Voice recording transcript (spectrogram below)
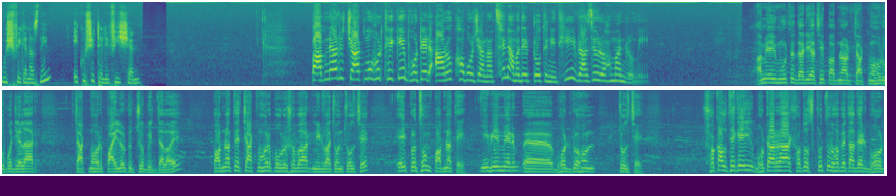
মুশফিকা নাজনীন একুশে টেলিভিশন। পাবনার চাটমোহর থেকে ভোটের আরও খবর জানাচ্ছেন আমাদের প্রতিনিধি রাজিউর রহমান রুমি। আমি এই মুহূর্তে দাঁড়িয়ে আছি পাবনার চাটমোহর উপজেলার চাটমোহর পাইলট উচ্চ বিদ্যালয়ে। পাবনাতে চাটমোহর পৌরসভার নির্বাচন চলছে। এই প্রথম পাবনাতে ইভিএমের ভোট গ্রহণ চলছে। সকাল থেকেই ভোটাররা স্বতঃস্ফূর্তভাবে তাদের ভোট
